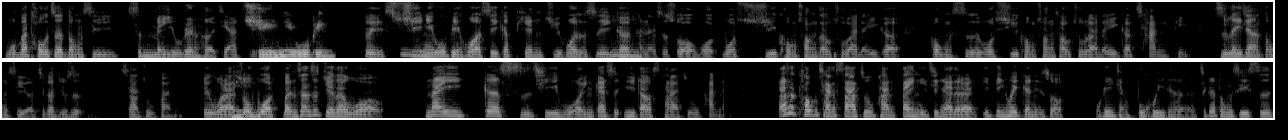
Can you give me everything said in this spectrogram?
我们投这东西是没有任何价值，虚拟物品，对虚拟嗯。物品或者是一个骗局，或者是一个可嗯。能是说我我虚空创造出来的一个公司，我虚空创造出来的一个产品之类这样的东西，而这个就是杀猪盘。对我来说，嗯。我本身是觉得我那一个时期我应该是遇到杀猪盘了，但是通常杀猪盘带你进来的人一定会跟你说，我跟你讲不会的，这个东西是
